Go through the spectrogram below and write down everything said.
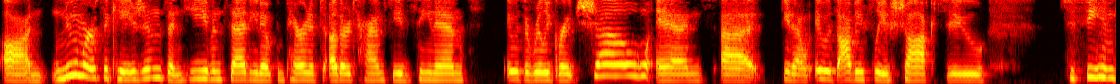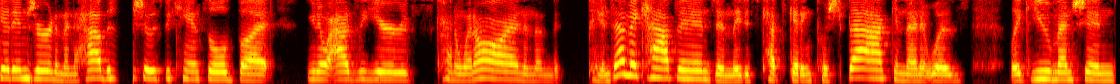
on numerous occasions. And he even said, you know, comparative to other times he had seen him, it was a really great show. And, uh, you know, it was obviously a shock to, to see him get injured and then have the shows be canceled. But, you know, as the years kind of went on and then the pandemic happened and they just kept getting pushed back. And then it was, like you mentioned,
